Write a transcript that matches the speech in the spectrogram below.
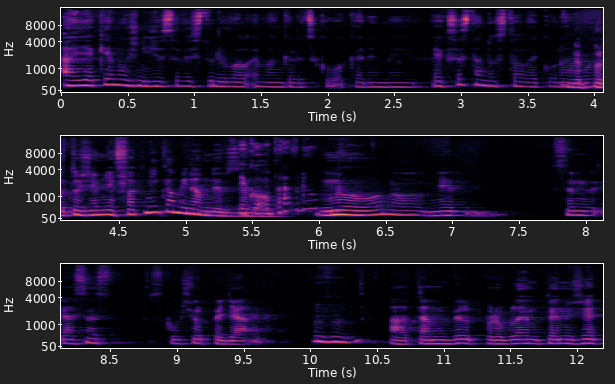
A jak je možný, že jsi vystudoval evangelickou akademii? Jak se tam dostal jako náhodou? No, protože mě fakt nikam jinam nevzali. Jako opravdu? No, no, mě, jsem, já jsem zkoušel peďák Mm-hmm. A tam byl problém ten, že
